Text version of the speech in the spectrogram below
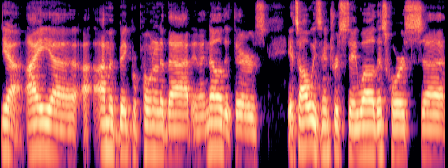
Yeah, I uh, I'm a big proponent of that, and I know that there's it's always interesting. Well, this horse. Uh,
